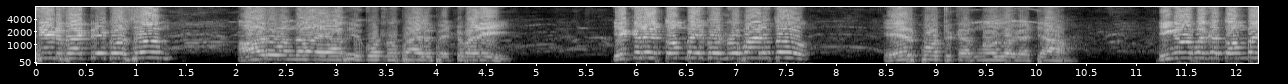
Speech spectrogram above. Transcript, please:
సీడ్ ఫ్యాక్టరీ కోసం ఆరు వందల యాభై కోట్ల రూపాయలు పెట్టుబడి. ఇక్కడే తొంభై కోట్ల రూపాయలతో ఎయిర్పోర్ట్ కర్నూలులో కట్టాం. ఇంకో పక్క తొంభై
